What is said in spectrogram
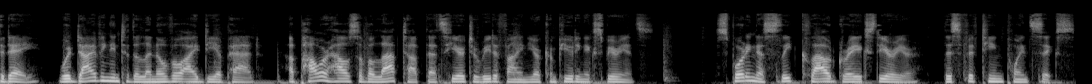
Today, we're diving into the Lenovo IdeaPad, a powerhouse of a laptop that's here to redefine your computing experience. Sporting a sleek cloud gray exterior, this 15.6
